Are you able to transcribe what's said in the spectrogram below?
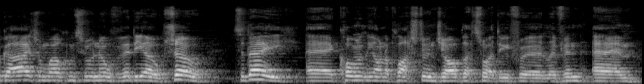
guys and welcome to another video. So today, uh, currently on a plastering job, that's what I do for a living, um,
